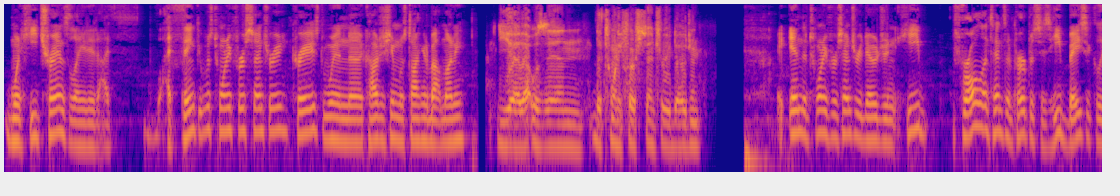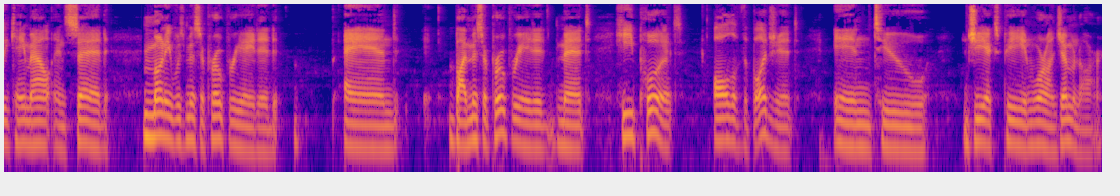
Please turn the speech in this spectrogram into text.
when he translated I I think it was 21st century Crazed when uh, Kajishima was talking about money. Yeah, that was in the 21st century Dojin. In the 21st century Dojin, he for all intents and purposes, he basically came out and said money was misappropriated, and by misappropriated meant he put all of the budget into GXP and War on Geminar.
